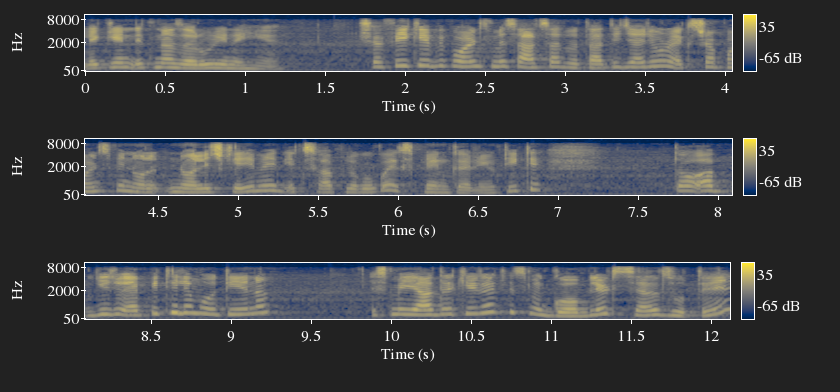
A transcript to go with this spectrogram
लेकिन इतना ज़रूरी नहीं है। शफ़ी के भी पॉइंट्स मैं साथ साथ बताती जा रही हूँ और एक्स्ट्रा पॉइंट्स भी नॉलेज के लिए मैं आप लोगों को एक्सप्लेन कर रही हूँ, ठीक है? तो अब ये जो एपिथिलियम होती है ना, इसमें याद रखिएगा कि इसमें गॉबलेट सेल्स होते हैं,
